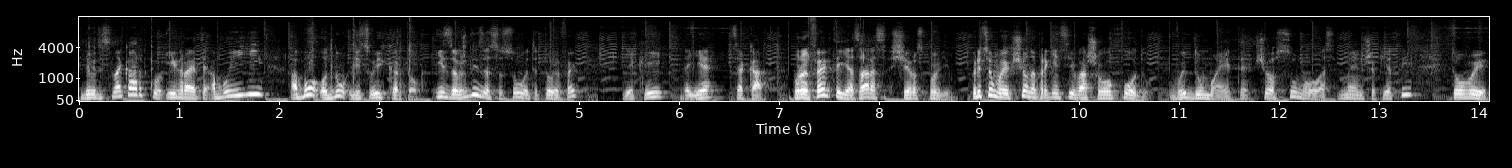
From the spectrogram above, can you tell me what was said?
дивитеся на картку і граєте або її, або одну зі своїх карток. І завжди застосовуєте той ефект, який дає ця картка. Про ефекти я зараз ще розповім. При цьому, якщо наприкінці вашого ходу ви думаєте, що сума у вас менше 5, то ви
